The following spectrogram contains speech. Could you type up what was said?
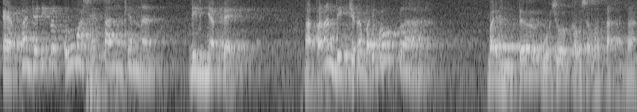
eta jadi rumah setan kenna didinya teh lantaran dikira bari gopla. Bari henteu usul ka Allah taala.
